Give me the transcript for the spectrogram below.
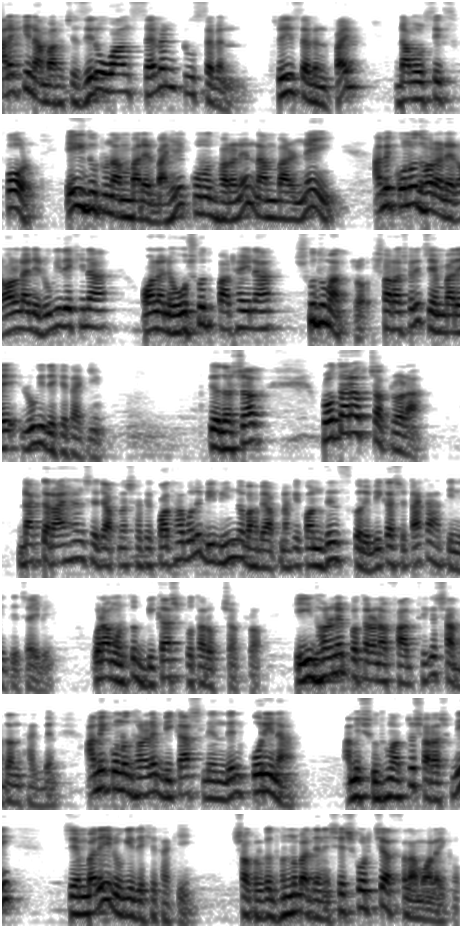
আরেকটি নাম্বার হচ্ছে zero one seven two seven three seven five double six four. এই দুটো নাম্বারের বাইরে কোনো ধরনের নাম্বার নেই। আমি কোনো ধরনের অনলাইনে রুগী দেখি না, অনলাইনে ওষুধ পাঠাই না, শুধুমাত্র সরাসরি চেম্বারে রুগী দেখে থাকি। প্রিয় দর্শক, প্রতারক চক্ররা, ডাক্তার রায়হান সেজ আপনার সাথে কথা বলে বিভিন্নভাবে আপনাকে কনভিন্স করে বিকাশে টাকা হাতিয়ে নিতে চাইবে। ওরা মূলত বিকাশ প্রতারক চক্র। এই ধরনের প্রতারণা ফাঁদ থেকে সাবধান থাকবেন। আমি কোনো ধরনের বিকাশ লেনদেন করি না। আমি শুধুমাত্র সরাসরি চেম্বারেই রুগী দেখে থাকি। সকলকে ধন্যবাদ জানিয়ে শেষ করছি। আসসালামু আলাইকুম।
